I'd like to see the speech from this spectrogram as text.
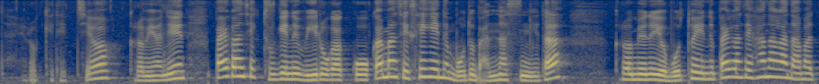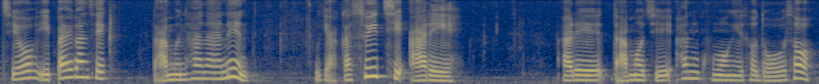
자, 이렇게 됐죠? 그러면은 빨간색 두 개는 위로 갔고 까만색 세 개는 모두 만났습니다. 그러면은 이 모터에 있는 빨간색 하나가 남았지요? 이 빨간색 남은 하나는 여기 아까 스위치 아래에 아래 나머지 한 구멍에서 넣어서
